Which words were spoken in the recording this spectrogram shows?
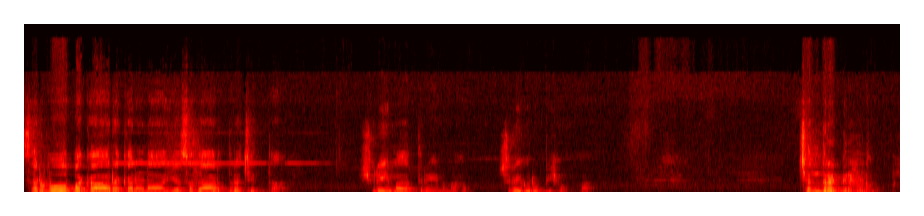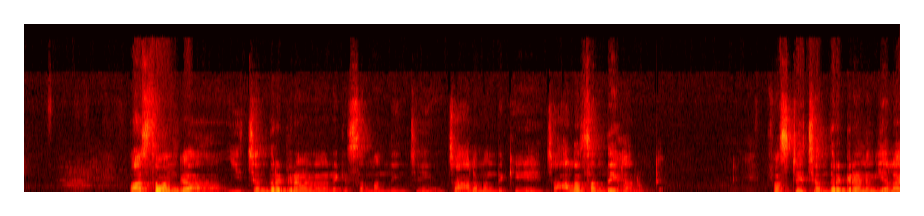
సర్వోపకారకరణాయ సదార్ద్ర చిత్త. శ్రీమాత్రే నమ. శ్రీ గురుభ్యో చంద్రగ్రహణం. వాస్తవంగా ఈ చంద్రగ్రహణానికి సంబంధించి చాలామందికి చాలా సందేహాలు ఉంటాయి ఫస్ట్ చంద్రగ్రహణం ఎలా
